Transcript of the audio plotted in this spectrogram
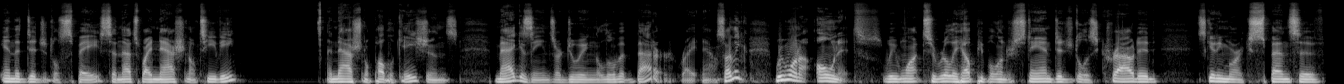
in the digital space. And that's why national TV and national publications, magazines are doing a little bit better right now. So I think we want to own it. We want to really help people understand digital is crowded, it's getting more expensive.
